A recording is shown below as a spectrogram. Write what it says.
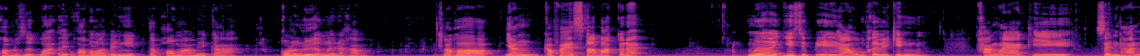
ความรู้สึกว่าเฮ้ยความอร่อยเป็นอย่างนี้ แต่พอมาอเมริกาคนละเรื่องเลยนะครับ แล้วก็อย่างกาแฟ Starbucks ก็ได้ เมื่อ 20 ปีที่แล้วผมเคยไปกิน ครั้งแรกที่เซนทัน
